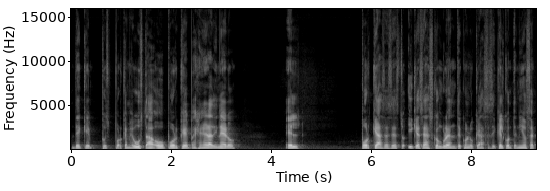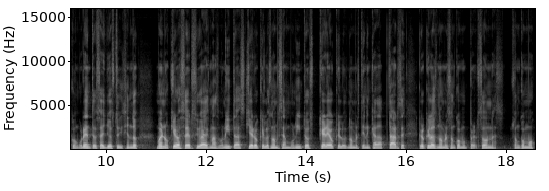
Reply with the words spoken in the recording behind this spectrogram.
de que, pues porque me gusta o porque me genera dinero, el por qué haces esto y que seas congruente con lo que haces y que el contenido sea congruente. O sea, yo estoy diciendo, bueno, quiero hacer ciudades más bonitas, quiero que los nombres sean bonitos, creo que los nombres tienen que adaptarse, creo que los nombres son como personas, son como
